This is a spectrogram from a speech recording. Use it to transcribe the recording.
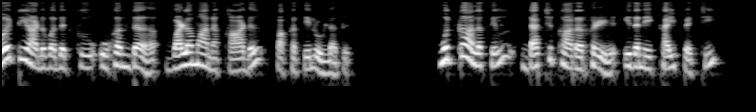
வேட்டையாடுவதற்கு உகந்த வளமான காடு பக்கத்தில் உள்ளது. முற்காலத்தில் டச்சுக்காரர்கள் இதனை கைப்பற்றி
